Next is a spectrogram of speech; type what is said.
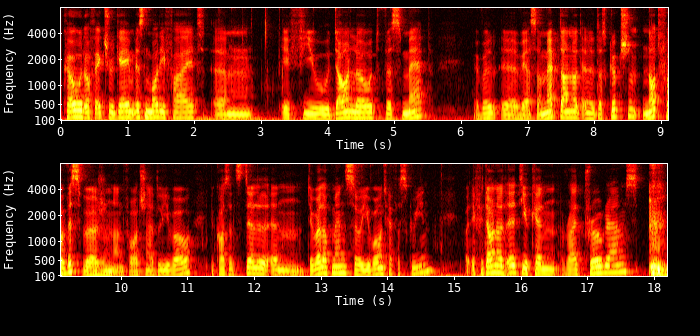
code of actual game isn't modified. Um, if you download this map, will, uh, there's a map download in the description, not for this version unfortunately though, because it's still in development so you won't have a screen. But if you download it you can write programs uh,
